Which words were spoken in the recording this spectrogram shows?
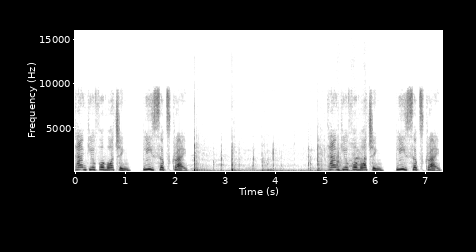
Thank you for watching. Please subscribe. Thank you for watching. Please subscribe.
